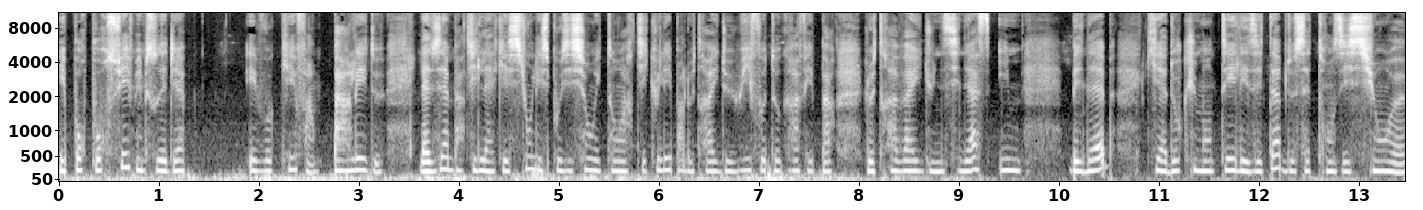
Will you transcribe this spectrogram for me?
Et pour poursuivre, même si vous avez déjà évoquer, enfin parler de la deuxième partie de la question, l'exposition étant articulée par le travail de huit photographes et par le travail d'une cinéaste, Im Beneb, qui a documenté les étapes de cette transition euh,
